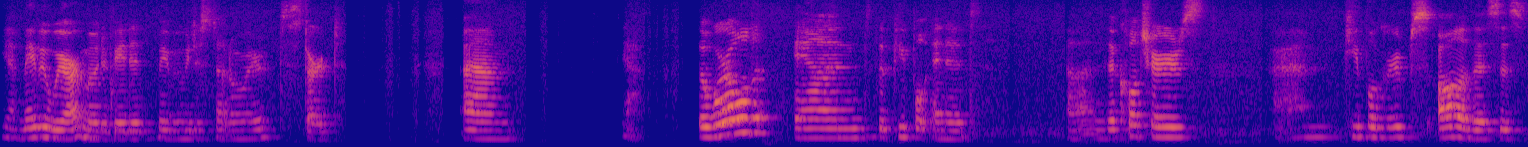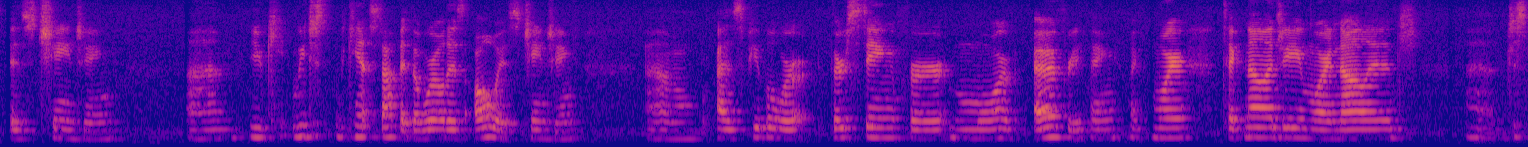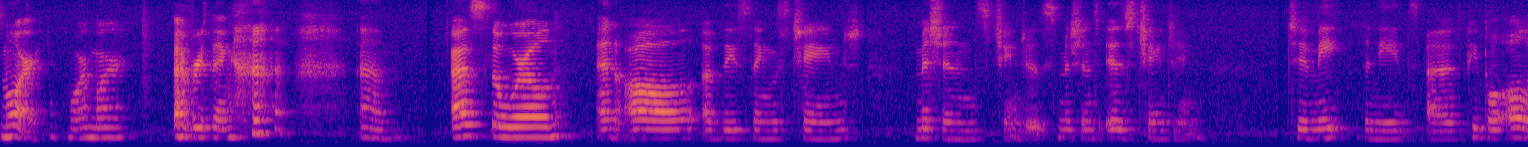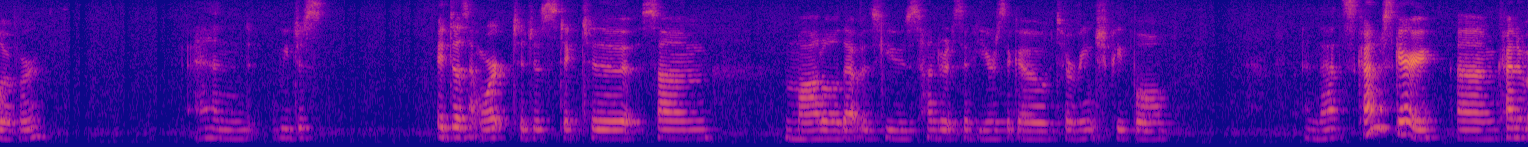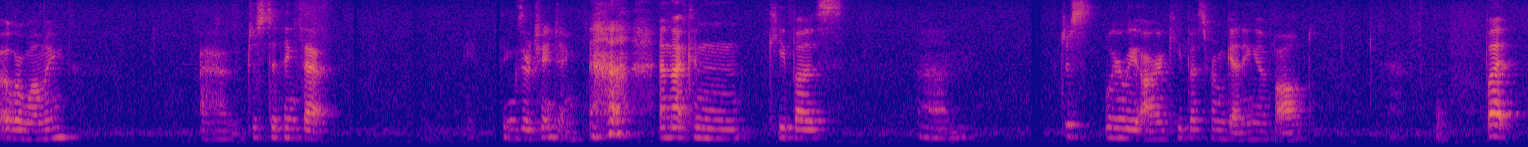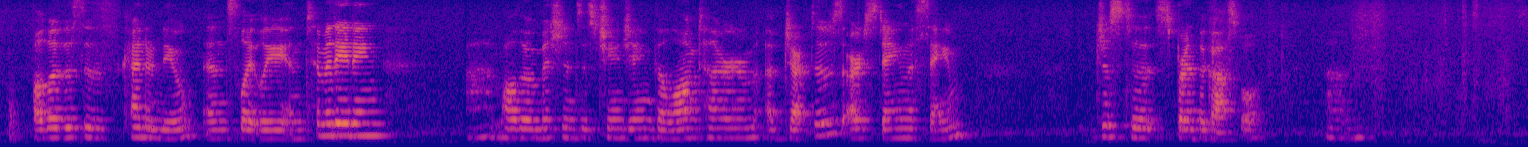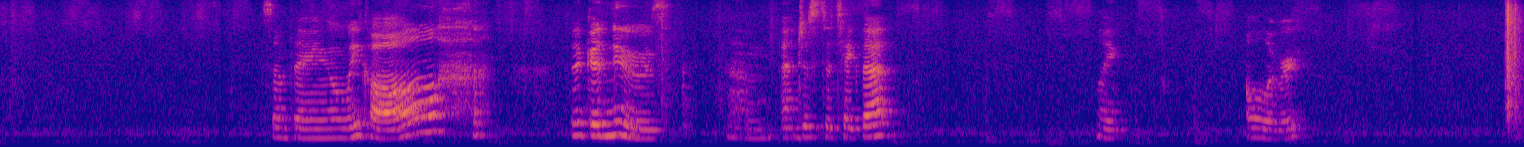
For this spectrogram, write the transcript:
yeah, maybe we are motivated. Maybe we just don't know where to start. Um, yeah, the world and the people in it, um, the cultures, um, people groups, all of this is is changing. Um, you can't, we just we can't stop it. The world is always changing. As people were thirsting for more of everything, like more technology, more knowledge, um, just more, more and more everything. um, as the world and all of these things change, missions changes. Missions is changing to meet the needs of people all over. And we just, it doesn't work to just stick to some model that was used hundreds of years ago to reach people. And that's kind of scary, um, kind of overwhelming. Um, just to think that things are changing and that can keep us um, just where we are, keep us from getting involved. But although this is kind of new and slightly intimidating, um, although missions is changing, the long term objectives are staying the same just to spread the gospel. Um, something we call the good news. Um, and just to take that, like, all over,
